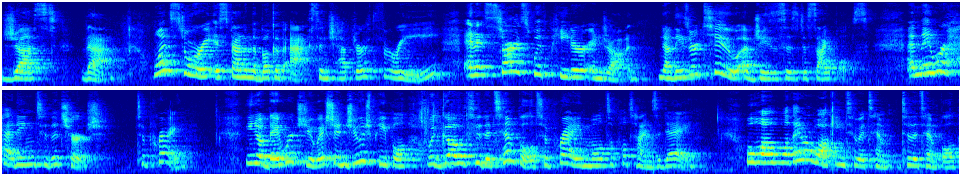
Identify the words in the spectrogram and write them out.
just that. One story is found in the book of Acts in chapter 3, and it starts with Peter and John. Now, these are two of Jesus' disciples, and they were heading to the church to pray. You know, they were Jewish, and Jewish people would go to the temple to pray multiple times a day. Well, while, while they were walking to, a temp- to the temple,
